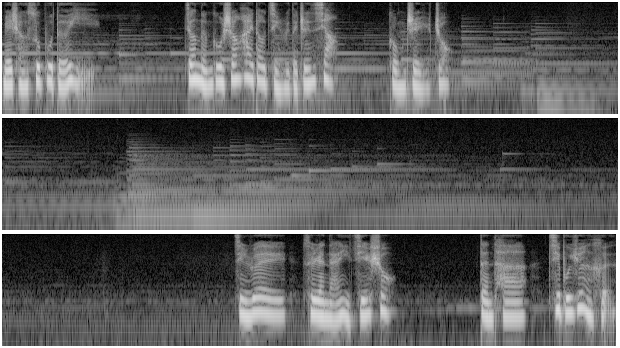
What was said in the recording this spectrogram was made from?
梅长苏不得已，将能够伤害到景睿的真相公之于众。景睿虽然难以接受，但他既不怨恨，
